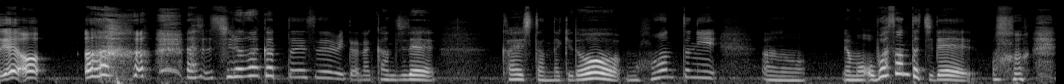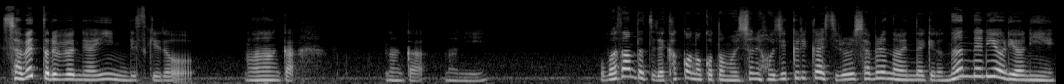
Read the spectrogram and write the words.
え、あ、あ、知らなかったです、みたいな感じで返したんだけど、もう本当に、あの、いやもうおばさんたちで喋っとる分にはいいんですけど、まあなんか、なんか何、おばさんたちで過去のことも一緒にほじくり返していろいろ喋るのはいいんだけど、なんでリオリオに、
